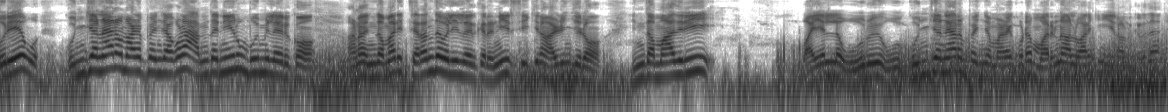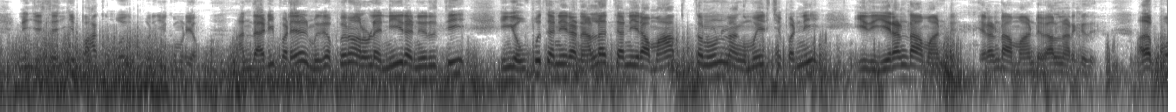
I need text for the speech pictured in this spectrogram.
ஒரே கொஞ்ச நேரம் மழை பெஞ்சால் கூட அந்த நீரும் பூமியில் இருக்கும். ஆனால் இந்த மாதிரி திறந்த வெளியில் இருக்கிற நீர் சீக்கிரம் அழிஞ்சிரும். இந்த மாதிரி வயலில் ஒரு கொஞ்ச நேரம் பெஞ்ச மழை கூட மறுநாள் வரைக்கும் ஈரம் இருக்கிறத நீங்கள் செஞ்சு பார்க்கும்போது புரிஞ்சிக்க முடியும். அந்த அடிப்படையில் மிக பெரும் அளவில் நீரை நிறுத்தி இங்கே உப்பு தண்ணீரை நல்ல தண்ணீராக மாற்றணும்னு நாங்கள் முயற்சி பண்ணி இது இரண்டாம் ஆண்டு இரண்டாம் ஆண்டு வேலை நடக்குது. அதை போ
